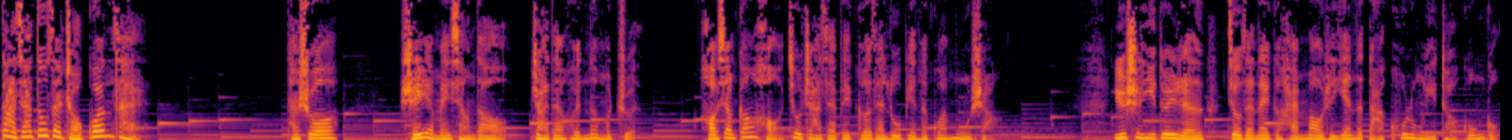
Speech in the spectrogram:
大家都在找棺材。他说：“谁也没想到炸弹会那么准，好像刚好就炸在被搁在路边的棺木上。”于是，一堆人就在那个还冒着烟的大窟窿里找公公。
